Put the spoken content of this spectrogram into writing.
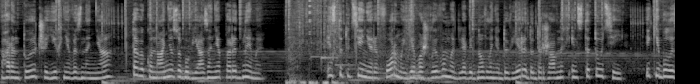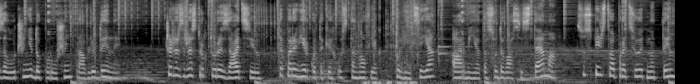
гарантуючи їхнє визнання та виконання зобов'язання перед ними. Інституційні реформи є важливими для відновлення довіри до державних інституцій, які були залучені до порушень прав людини. Через реструктуризацію та перевірку таких установ, як поліція, армія та судова система, суспільства працюють над тим,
